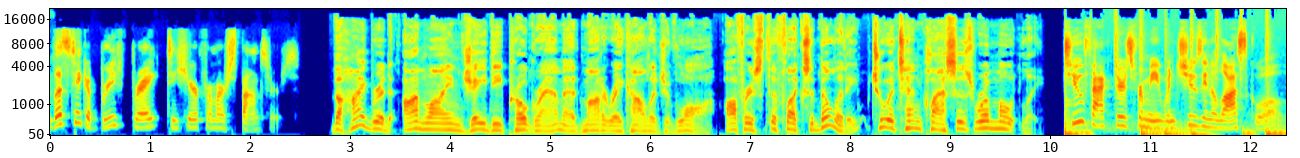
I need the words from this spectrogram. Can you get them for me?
Let's take a brief break to hear from our sponsors. The hybrid online JD program at Monterey College of Law offers the flexibility to attend classes remotely. Two factors for me when choosing a law school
